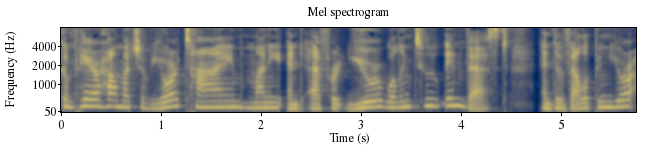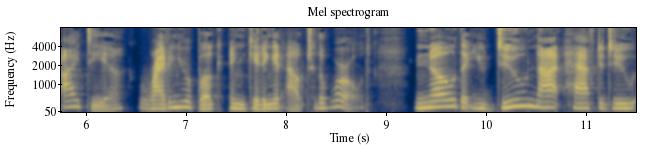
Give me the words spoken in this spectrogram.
Compare how much of your time, money, and effort you're willing to invest in developing your idea, writing your book, and getting it out to the world. Know that you do not have to do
